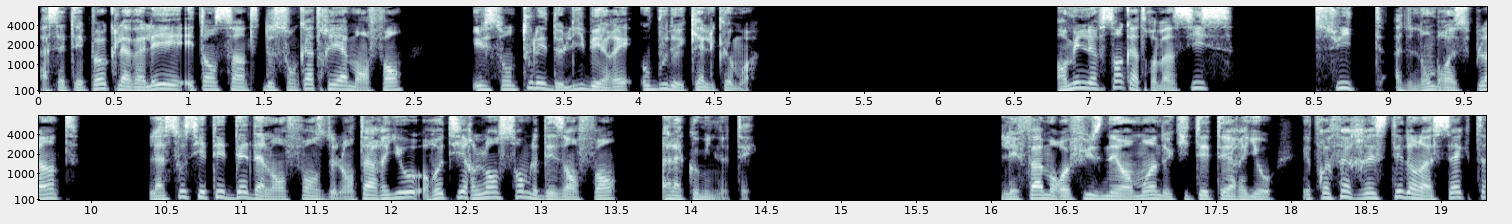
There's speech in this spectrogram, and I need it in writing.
À cette époque, la vallée est enceinte de son quatrième enfant. Ils sont tous les deux libérés au bout de quelques mois. En 1986, suite à de nombreuses plaintes, la Société d'aide à l'enfance de l'Ontario retire l'ensemble des enfants à la communauté. Les femmes refusent néanmoins de quitter Thériault et préfèrent rester dans la secte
